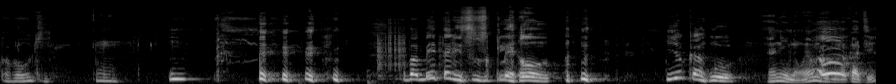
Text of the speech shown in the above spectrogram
Papa, ok. Mm. Papa, beta lisusu clairon. yokango Yani no, yambo na kati.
